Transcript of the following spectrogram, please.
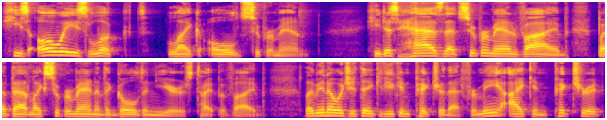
he's always looked like old Superman. He just has that Superman vibe, but that like Superman in the golden years type of vibe. Let me know what you think if you can picture that. For me, I can picture it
